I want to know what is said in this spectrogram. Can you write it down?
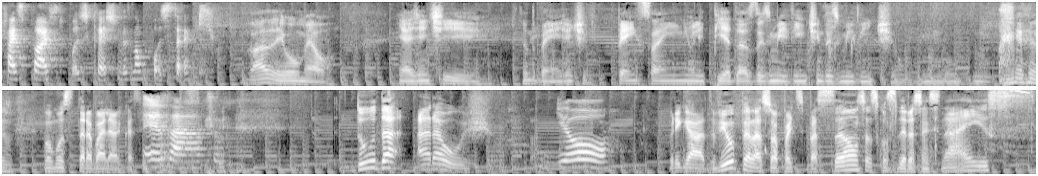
faz parte do podcast, mas não pôde estar aqui. Valeu, Mel. E a gente tudo bem, a gente pensa em Olimpíadas 2020 em 2021. Vamos trabalhar com essa ideia. Exato. Duda Araújo. Jo. Obrigado, viu, pela sua participação, suas considerações finais.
